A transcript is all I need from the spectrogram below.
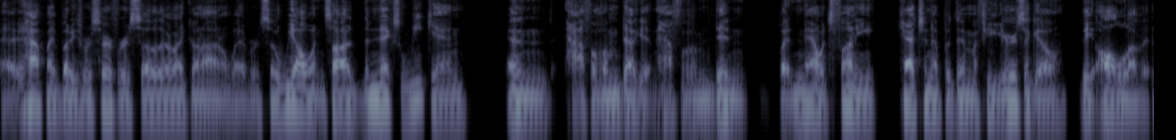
Uh, half my buddies were surfers, so they're like going on or whatever. So we all went and saw it the next weekend, and half of them dug it and half of them didn't. But now it's funny catching up with them a few years ago. They all love it.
